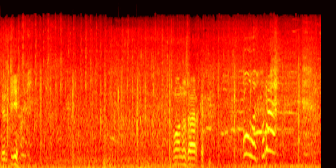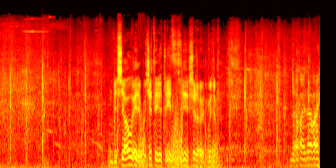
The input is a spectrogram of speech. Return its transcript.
Терпи. Вон уже арка. О, ура! Обещал Эре по 4.30 финишировать будем. Давай, давай.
